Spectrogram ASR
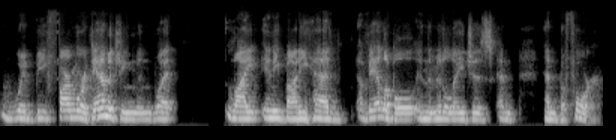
would be far more damaging than what light anybody had available in the Middle Ages and, and before.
